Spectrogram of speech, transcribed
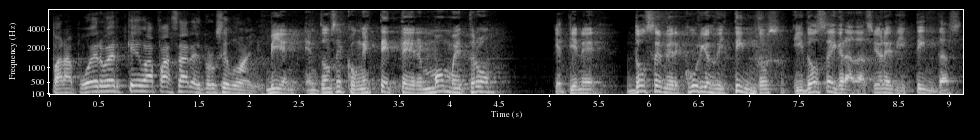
para poder ver qué va a pasar el próximo año. Bien, entonces con este termómetro que tiene 12 mercurios distintos y 12 gradaciones distintas,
